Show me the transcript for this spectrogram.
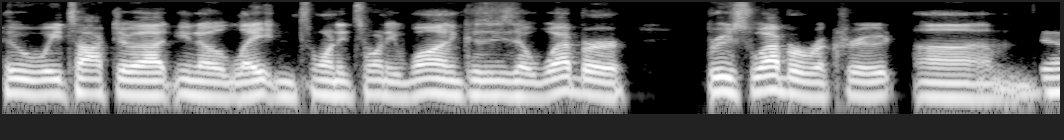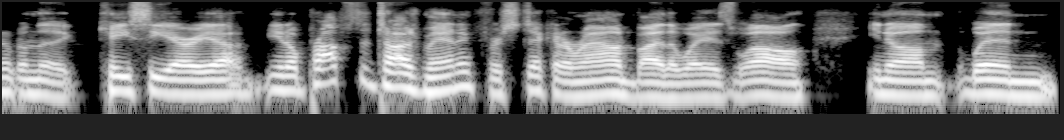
who we talked about, you know, late in 2021 because he's a Weber, Bruce Weber recruit um, yep. from the KC area. You know, props to Taj Manning for sticking around, by the way, as well. You know, um, when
